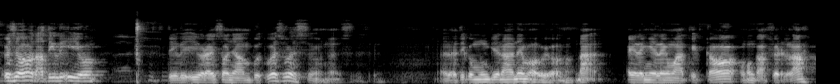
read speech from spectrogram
Wis yo tak tilii yo. Tilii ora iso nyambut. Wis wis. Jadi kemungkinannya mau yo nak eling-eling mati tok wong kafir lah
